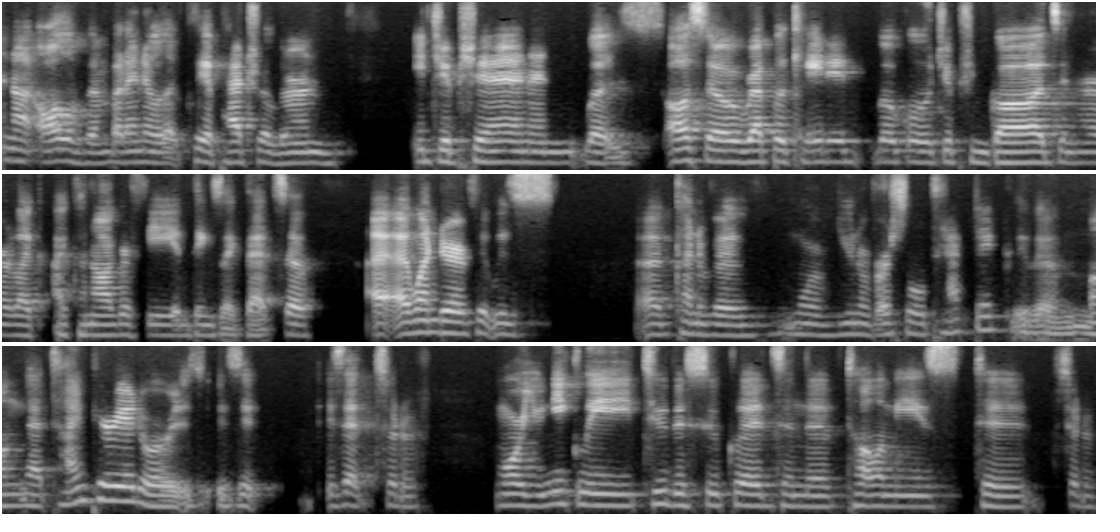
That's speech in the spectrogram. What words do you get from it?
not all of them, but I know like Cleopatra learned Egyptian and was also replicated local Egyptian gods in her like iconography and things like that. So I, I wonder if it was a kind of a more universal tactic among that time period, or is, is it is that sort of more uniquely to the Seleucids and the Ptolemies to sort of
